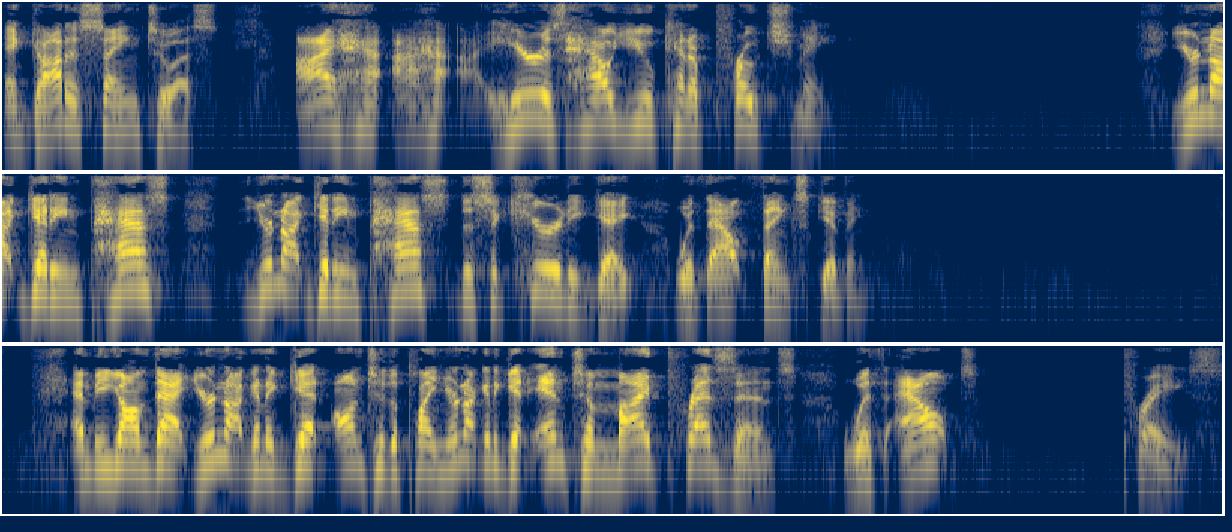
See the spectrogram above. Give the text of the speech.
And God is saying to us, I, ha- I ha- here is how you can approach me. You're not getting past you're not getting past the security gate without thanksgiving. And beyond that, you're not going to get onto the plane. You're not going to get into my presence without praise.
